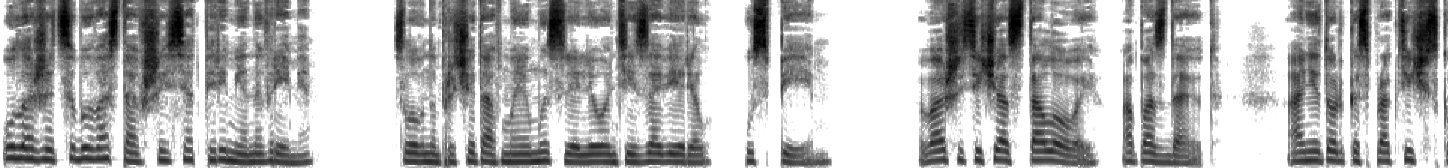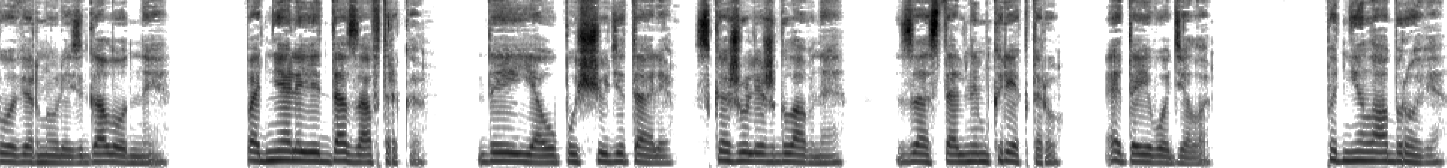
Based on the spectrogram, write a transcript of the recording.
Уложиться бы в оставшееся от перемены время. Словно прочитав мои мысли, Леонтий заверил «Успеем». «Ваши сейчас столовой, опоздают. Они только с практического вернулись, голодные. Подняли ведь до завтрака. Да и я упущу детали, скажу лишь главное. За остальным к ректору. Это его дело». Подняла брови.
